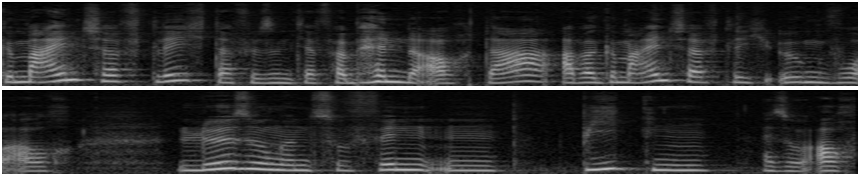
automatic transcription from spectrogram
gemeinschaftlich, dafür sind ja Verbände auch da, aber gemeinschaftlich irgendwo auch Lösungen zu finden, bieten, also auch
